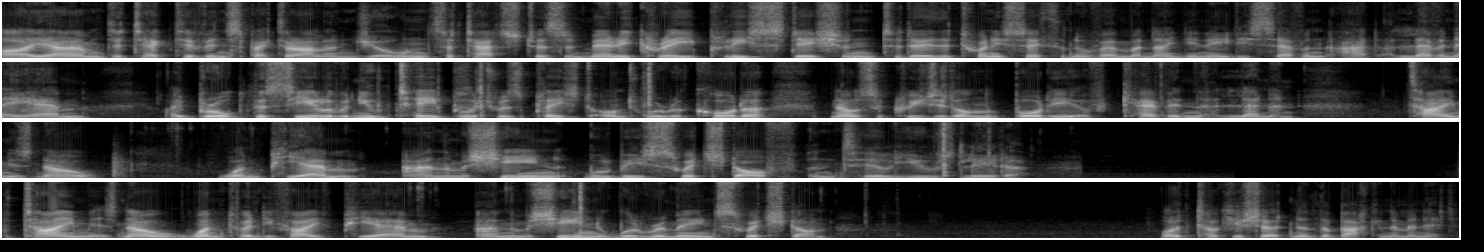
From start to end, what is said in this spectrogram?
I am Detective Inspector Alan Jones, attached to St Mary Cray Police Station today, the 26th of November 1987 at 11am. I broke the seal of a new tape which was placed onto a recorder now secreted on the body of Kevin Lennon. Time is now 1pm and the machine will be switched off until used later. The time is now 1.25pm and the machine will remain switched on. Well, tuck your shirt into the back in a minute.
